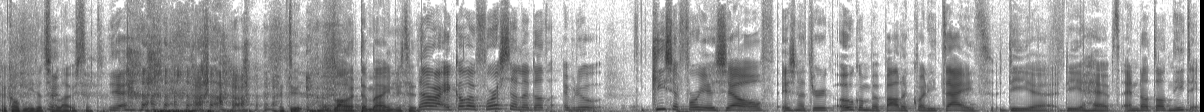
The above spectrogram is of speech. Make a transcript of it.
Ik hoop niet dat ze luistert. Ja. Het duurt het lange termijn is dit. Nou, maar ik kan me voorstellen dat, ik bedoel, kiezen voor jezelf is natuurlijk ook een bepaalde kwaliteit die je, die je hebt. En dat dat niet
